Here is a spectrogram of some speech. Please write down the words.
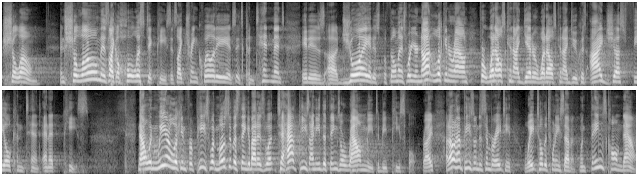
shalom. And shalom is like a holistic peace. It's like tranquility, it's, it's contentment, it is uh, joy, it is fulfillment. It's where you're not looking around for what else can I get or what else can I do, because I just feel content and at peace. Now, when we are looking for peace, what most of us think about is what to have peace, I need the things around me to be peaceful, right? I don't have peace on December 18th. Wait till the 27th. When things calm down,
